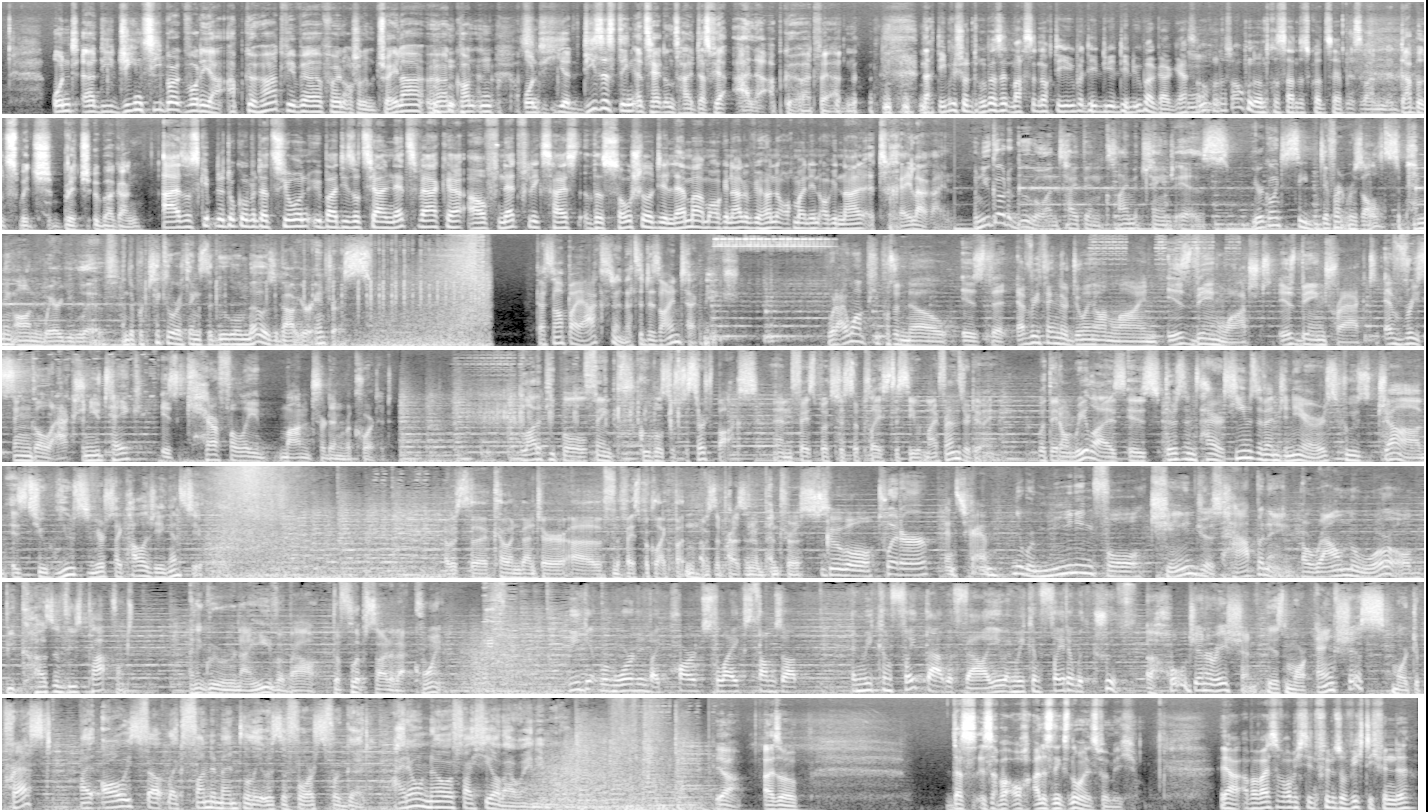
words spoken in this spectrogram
Und äh, die Gene Seberg wurde ja abgehört, wie wir vorhin auch schon im Trailer hören konnten. Und hier dieses Ding erzählt uns halt, dass wir alle abgehört werden. Nachdem wir schon drüber sind, machst du noch die, über- die, die, den Übergang. Ja? Das, ist auch, das ist auch ein interessantes Konzept. Das war ein Double Switch Bridge Übergang. Also es gibt eine Dokumentation über die sozialen Netzwerke auf Netflix, heißt The Social Dilemma im Original und wir hören auch mal in den Original-Trailer rein. When you go to Google and type in climate change is, you're going to see different results depending on where you live and the particular things that Google knows about your interests. That's not by accident, that's a design technique. What I want people to know is that everything they're doing online is being watched, is being tracked. Every single action you take is carefully monitored and recorded. A lot of people think Google's just a search box and Facebook's just a place to see what my friends are doing. What they don't realize is there's entire teams of engineers whose job is to use your psychology against you. I was the co inventor of the Facebook like button. I was the president of Pinterest. Google, Twitter, Instagram. There were meaningful changes happening around the world because of these platforms. I think we were naive about the flip side of that coin. We get rewarded by hearts, likes, thumbs up, and we conflate that with value and we conflate it with truth. A whole generation is more anxious, more depressed. I always felt like fundamentally it was a force for good. I don't know if I feel that way anymore. Ja, also das ist aber auch alles nichts Neues für mich. Ja, aber weißt du, warum ich den Film so wichtig finde?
